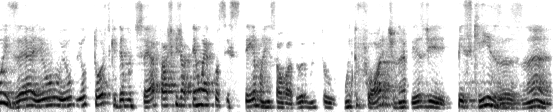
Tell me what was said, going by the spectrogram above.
Pois é, eu, eu, eu torço que dê muito certo. Acho que já tem um ecossistema em Salvador muito, muito forte, né? Desde pesquisas, né?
